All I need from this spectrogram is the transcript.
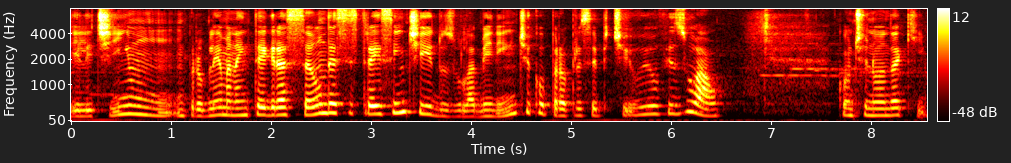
Ele tinha um, um problema na integração desses três sentidos: o labiríntico, o proprioceptivo e o visual. Continuando aqui.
